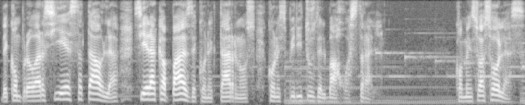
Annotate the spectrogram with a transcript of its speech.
de comprobar si esta tabla si era capaz de conectarnos con espíritus del bajo astral. Comenzó a solas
